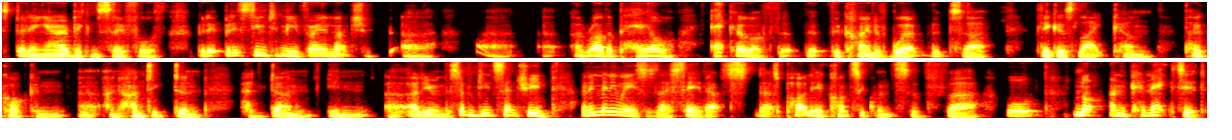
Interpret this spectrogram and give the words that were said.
studying Arabic and so forth. But it but it seemed to me very much a rather pale echo of the, the, the kind of work that uh, figures like um, Pococke and and Huntington had done in earlier in the 17th century. And in many ways, as I say, that's that's partly a consequence of or not unconnected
